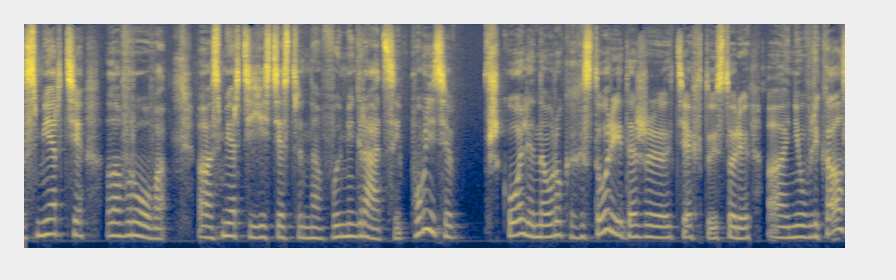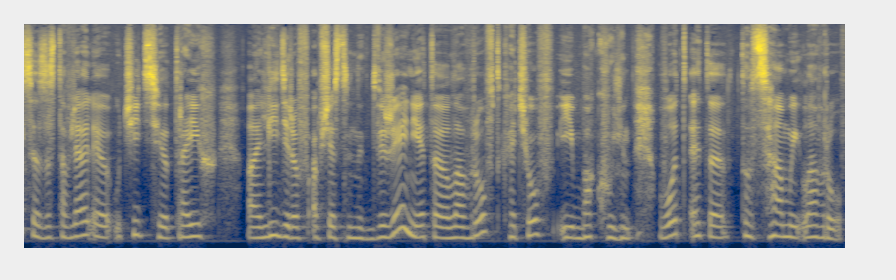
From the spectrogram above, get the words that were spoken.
смерти Лаврова, смерти, естественно, в эмиграции. Помните, в школе на уроках истории даже тех, кто историей а, не увлекался, заставляли учить троих а, лидеров общественных движений. Это Лавров, Ткачев и Бакунин. Вот это тот самый Лавров.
